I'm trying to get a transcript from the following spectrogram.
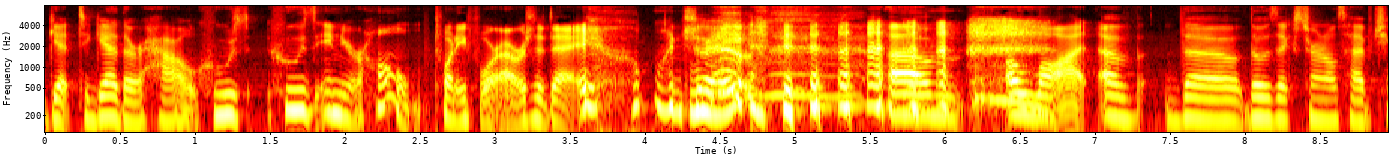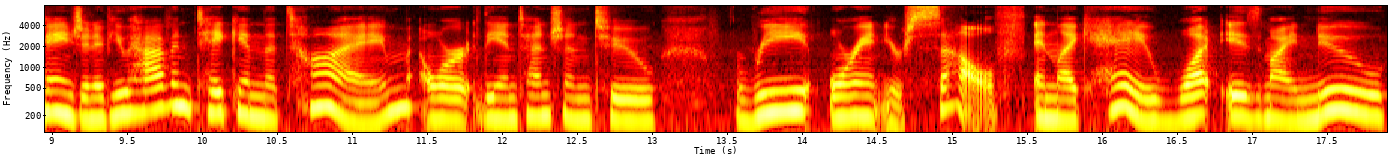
get together, how who's who's in your home 24 hours a day, which um, a lot of the those externals have changed. And if you haven't taken the time or the intention to reorient yourself and like hey what is my new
